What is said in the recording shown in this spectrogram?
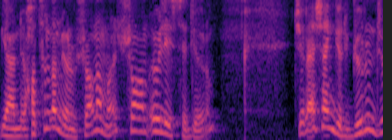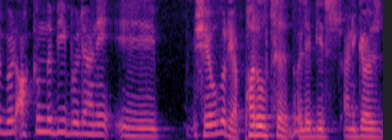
yani hatırlamıyorum şu an ama şu an öyle hissediyorum. Celal Şengör'ü görünce böyle aklımda bir böyle hani e, şey olur ya parıltı böyle bir hani göz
